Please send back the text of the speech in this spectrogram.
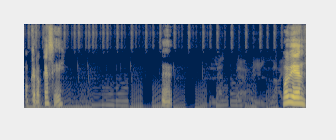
O creo que sí. Eh. Muy bien.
